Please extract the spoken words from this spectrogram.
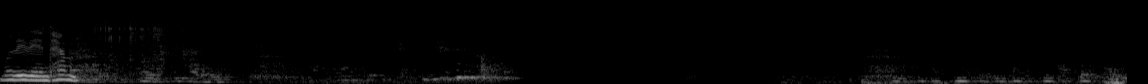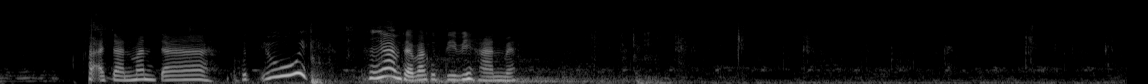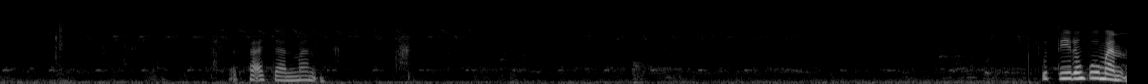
บริเวณถ้ำพระอาจารย์มั่นจ้ากุฏิอุ้ยงามแต่ว่ากุฏิวิหารไหมพระอาจารย์มั่น ฏิหลวงปู่มัน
